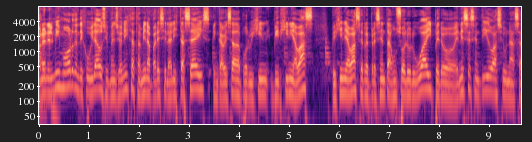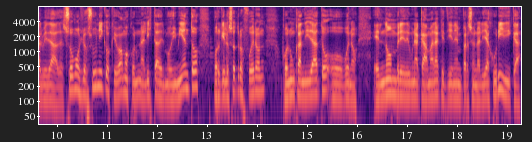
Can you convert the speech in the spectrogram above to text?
Bueno, en el mismo orden de jubilados y pensionistas también aparece la lista 6, encabezada por Virginia Vaz. Virginia Vaz se representa a un solo Uruguay, pero en ese sentido hace una salvedad. Somos los únicos que vamos con una lista del movimiento, porque los otros fueron con un candidato o, bueno, el nombre de una cámara que tienen personalidad jurídica.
